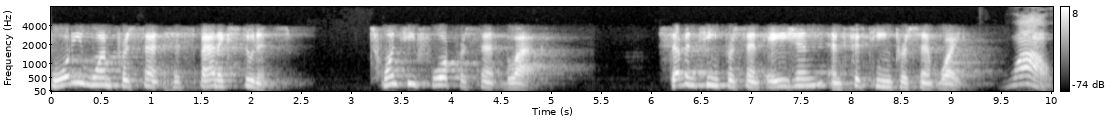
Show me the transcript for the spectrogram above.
41% Hispanic students, 24% black, 17% Asian, and 15% white. Wow.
